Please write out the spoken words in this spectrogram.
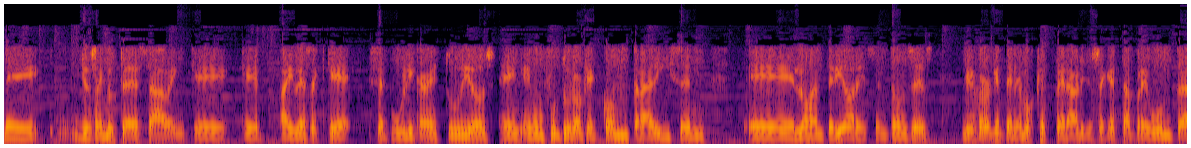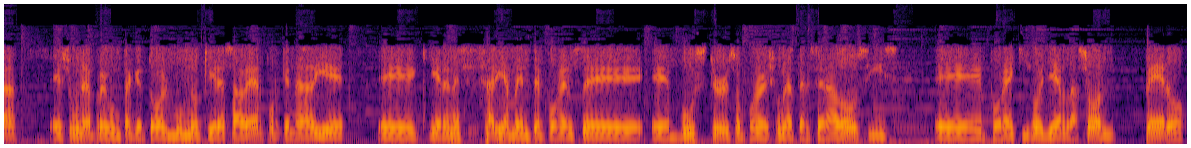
Eh, yo sé que ustedes saben que, que, hay veces que se publican estudios en, en un futuro que contradicen eh, los anteriores. Entonces, yo creo que tenemos que esperar. Yo sé que esta pregunta es una pregunta que todo el mundo quiere saber porque nadie eh, quiere necesariamente ponerse eh, boosters o ponerse una tercera dosis por X o Y razón. Pero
